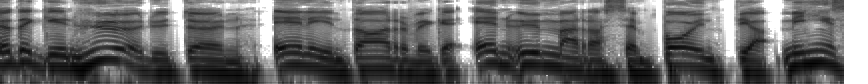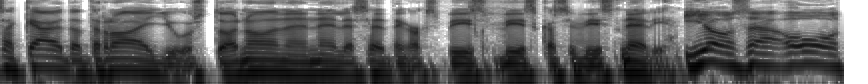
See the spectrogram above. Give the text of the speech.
jotenkin hyödytön elintarvike. En ymmärrä sen pointtia. Mihin sä käytät raajuustoa? 047255854. Joo, sä oot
